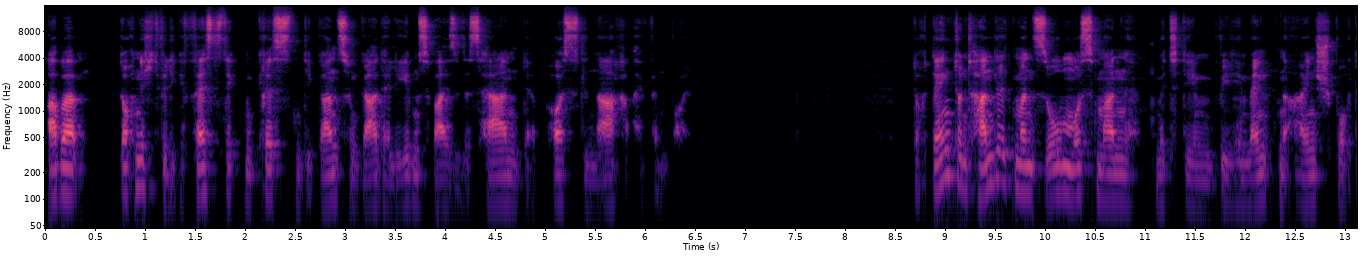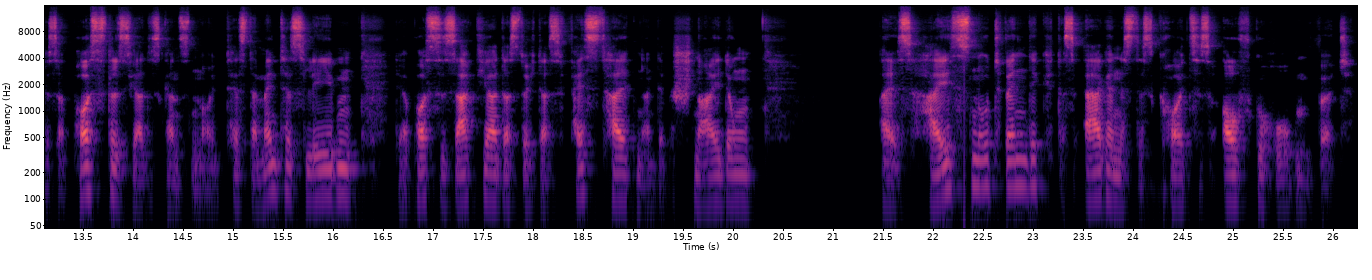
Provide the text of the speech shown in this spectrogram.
aber doch nicht für die gefestigten Christen, die ganz und gar der Lebensweise des Herrn, der Apostel nacheifern wollen. Doch denkt und handelt man so, muss man mit dem vehementen Einspruch des Apostels, ja des ganzen Neuen Testamentes leben. Der Apostel sagt ja, dass durch das Festhalten an der Beschneidung als heiß notwendig das Ärgernis des Kreuzes aufgehoben wird.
